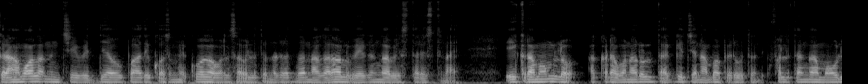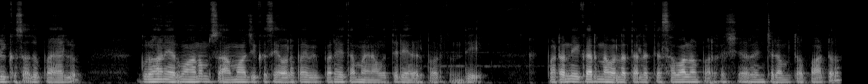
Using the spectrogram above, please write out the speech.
గ్రామాల నుంచి విద్యా ఉపాధి కోసం ఎక్కువగా వలస వెళుతుండటంతో నగరాలు వేగంగా విస్తరిస్తున్నాయి. ఈ క్రమంలో అక్కడ వనరులు తగ్గి జనాభా పెరుగుతుంది. ఫలితంగా మౌలిక సదుపాయాలు గృహ నిర్మాణం సామాజిక సేవలపై విపరీతమైన ఒత్తిడి ఏర్పడుతుంది. పట్టణీకరణ వల్ల తలెత్తే సవాళ్ళను పరిష్కరించడంతో పాటు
